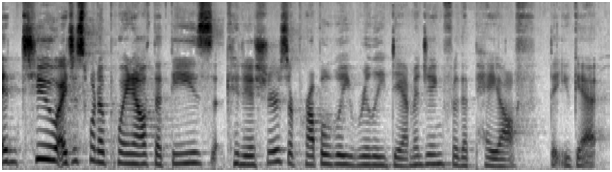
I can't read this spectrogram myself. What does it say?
and two, I just want to point out that these conditioners are probably really damaging for the payoff that you get.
